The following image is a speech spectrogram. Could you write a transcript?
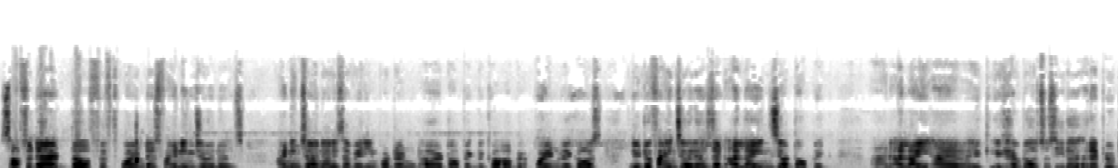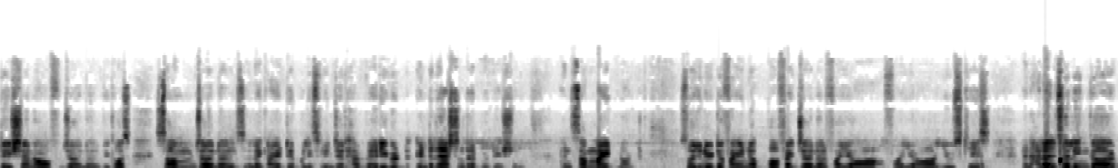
so after that the fifth point is finding journals finding journal is a very important uh, topic because uh, point because you need to find journals that aligns your topic. And align and you, you have to also see the reputation of journal because some journals like IEEE Springer have very good international reputation and some might not. So you need to find a perfect journal for your for your use case. And i'll also link a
